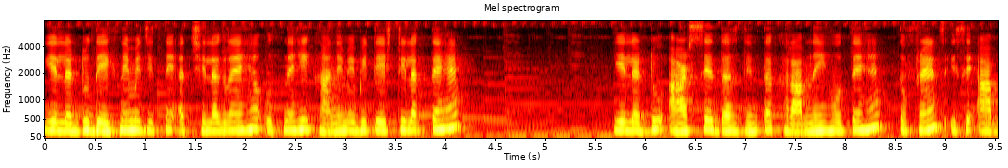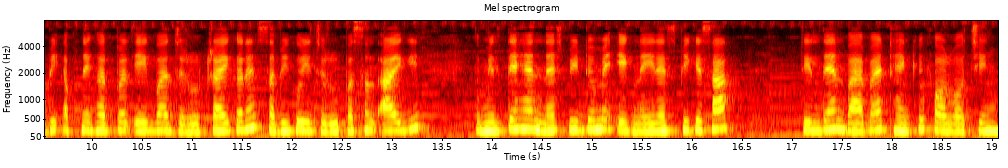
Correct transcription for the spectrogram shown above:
ये लड्डू देखने में जितने अच्छे लग रहे हैं, उतने ही खाने में भी टेस्टी लगते हैं। ये लड्डू आठ से दस दिन तक ख़राब नहीं होते हैं। तो फ्रेंड्स, इसे आप भी अपने घर पर एक बार ज़रूर ट्राई करें। सभी को ये ज़रूर पसंद आएगी। तो मिलते हैं नेक्स्ट वीडियो में एक नई रेसिपी के साथ। Till then bye bye thank you for watching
